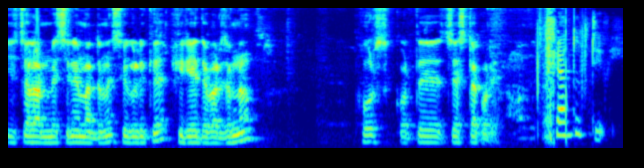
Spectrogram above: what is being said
ই মেশিনের মাধ্যমে সেগুলিকে ফিরিয়ে দেবার জন্য ফোর্স করতে চেষ্টা করে। টিভি।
